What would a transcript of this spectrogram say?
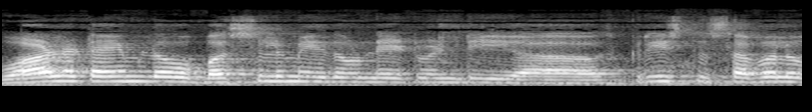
వాళ్ళ టైంలో బస్సుల మీద ఉండేటువంటి క్రీస్తు సభలు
